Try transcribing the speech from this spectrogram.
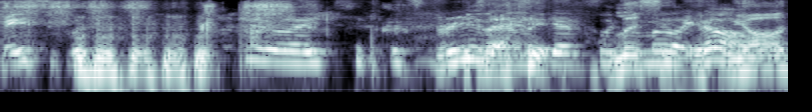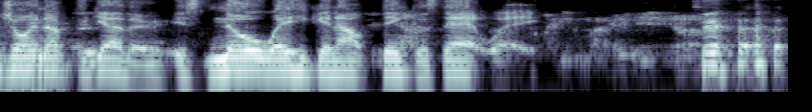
basically. You're like it's three of them like, against like Listen, like, if we all join up together, it's no way he can outthink us that way.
